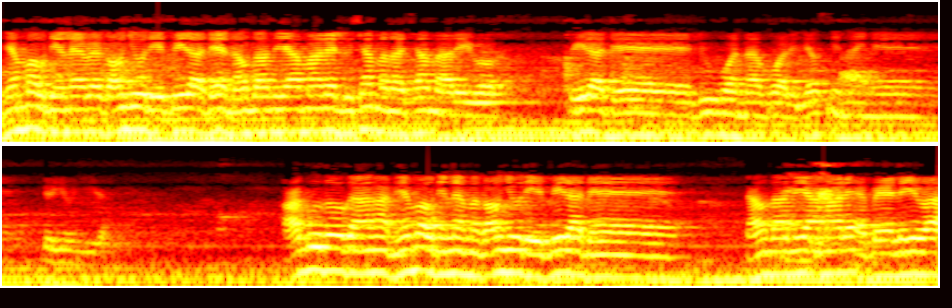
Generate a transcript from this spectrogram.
မျက်မှောက်တင်လည်းပဲကောင်းကျိုးတွေပေးတတ်တယ်နောက်တန်တရားမှလည်းလူချမ်းသာချမ်းသာတွေကိုပေးတတ်တယ်လူဘဝနာဘဝတွေရောက်စင်နိုင်တယ်လို့ယုံကြည်တာ အကုသိုလ်ကံကမျက်မှောက်တင်လည်းမကောင်းကျိုးတွေပေးတတ်တယ်နောက်တန်တရားမှလည်းအပယ်လေးပါ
